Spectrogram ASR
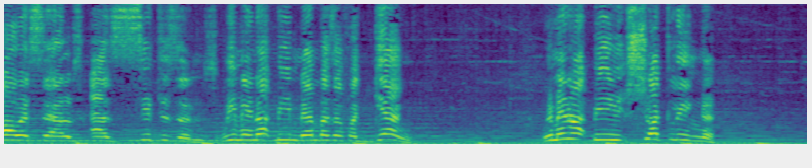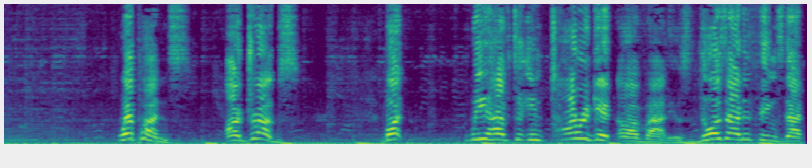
ourselves as citizens, we may not be members of a gang, we may not be shuttling weapons or drugs, but we have to interrogate our values. Those are the things that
